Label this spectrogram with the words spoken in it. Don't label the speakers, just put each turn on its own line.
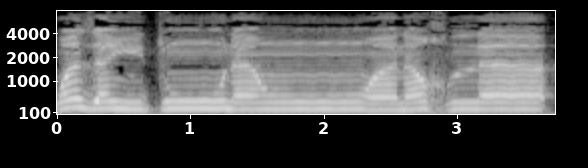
وَزَيْتُونًا وَنَخْلًا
